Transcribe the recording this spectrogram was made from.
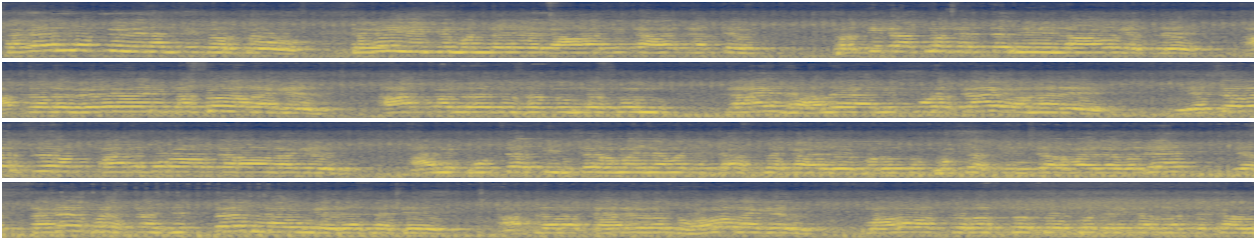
सगळ्यांना मी विनंती करतो. सगळी ही जी मंडळी गावाची काय करते प्रतिकात्मक त्यांनी नाव घेतले. आपल्याला वेळोवेळी बसावं लागेल. आठ पंधरा दिवसातून बसून काय झालंय आणि पुढं काय होणार आहे याच्यावरच पाठपुरावा करावा लागेल. आणि पुढच्या तीन चार महिन्यामध्ये जास्त काळ आहे परंतु पुढच्या तीन चार महिन्यामध्ये या सगळ्या प्रश्नांची तड लावून घेण्यासाठी आपल्याला कार्यरत व्हावं लागेल. मला वाटतं रस्ते चौपदरीकरणाचं काम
